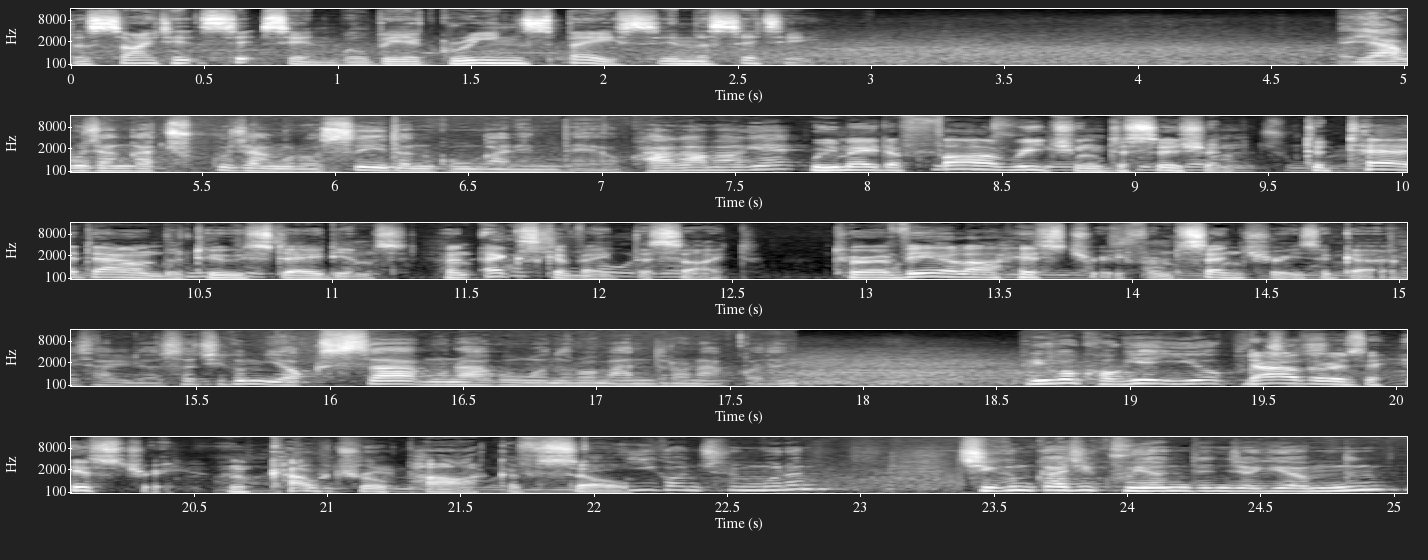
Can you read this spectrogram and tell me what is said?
The site it sits in will be a green space in the city. 야구장과 축구장으로 쓰이던 공간인데요. 과감하게 We made a far-reaching decision to tear down the two stadiums and excavate the site to reveal our history from centuries ago. 되살려서 지금 역사 문화공원으로 만들어 놨거든요. 그리고 거기에 이어 Now there is a history and cultural park of Seoul. 이 건축물은 지금까지 구현된 적이 없는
